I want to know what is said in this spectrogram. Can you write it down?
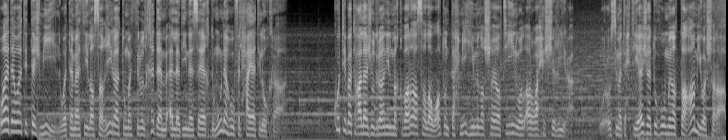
وأدوات التجميل وتماثيل صغيرة تمثل الخدم الذين سيخدمونه في الحياة الأخرى. كتبت على جدران المقبرة صلوات تحميه من الشياطين والأرواح الشريرة ورسمت احتياجاته من الطعام والشراب.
